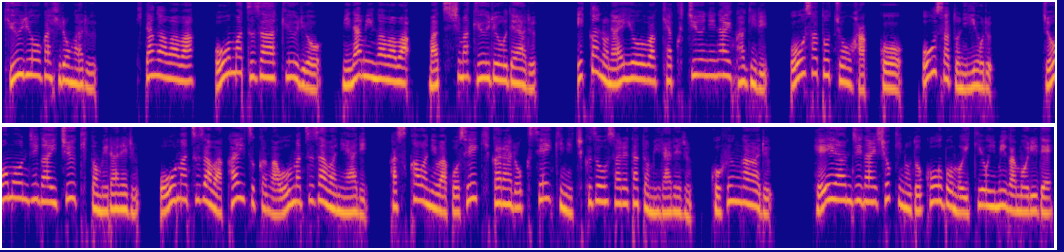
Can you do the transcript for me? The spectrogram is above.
丘陵が広がる。北側は大松沢丘陵、南側は松島丘陵である。以下の内容は客中にない限り、大里町発行、大里による。縄文時代中期とみられる大松沢貝塚が大松沢にあり、粕川には5世紀から6世紀に築造されたとみられる古墳がある。平安時代初期の土工墓も勢いみが森で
